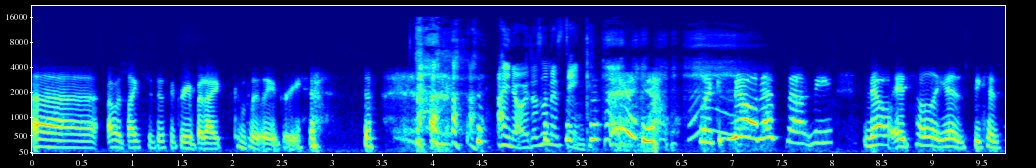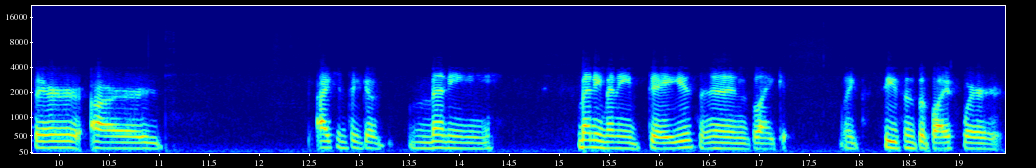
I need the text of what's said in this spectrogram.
Uh, I would like to disagree, but I completely agree. I know it doesn't stink. yeah. Like, no, that's not me. No, it totally is because there are. I can think of many, many, many days and like, like seasons of life where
